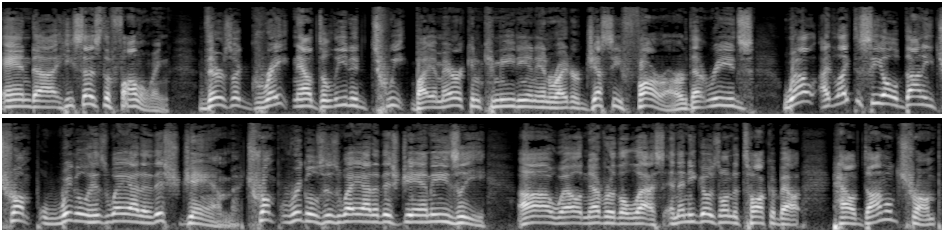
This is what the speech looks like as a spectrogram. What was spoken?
And uh, he says the following There's a great, now deleted tweet by American comedian and writer Jesse Farrar that reads, Well, I'd like to see old Donnie Trump wiggle his way out of this jam. Trump wriggles his way out of this jam easily. Ah, well, nevertheless. And then he goes on to talk about how Donald Trump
